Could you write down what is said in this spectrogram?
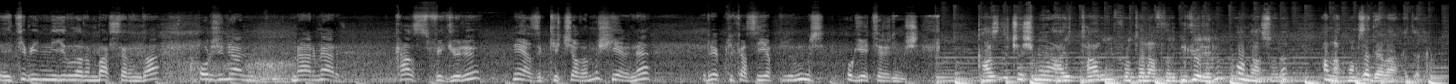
E, 2000'li yılların başlarında orijinal mermer kaz figürü ne yazık ki çalınmış. Yerine replikası yapılmış, o getirilmiş. Kazlı Çeşme'ye ait tarihi fotoğrafları bir görelim. Ondan sonra anlatmamıza devam edelim.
